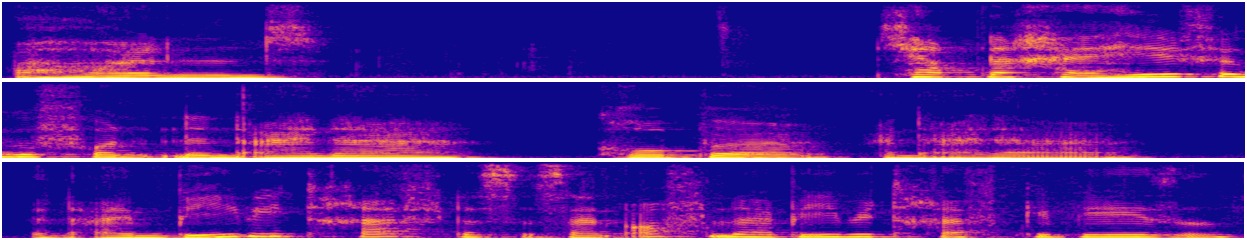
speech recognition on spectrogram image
Und ich habe nachher Hilfe gefunden in einer Gruppe, in einer in einem Babytreff. Das ist ein offener Babytreff gewesen.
